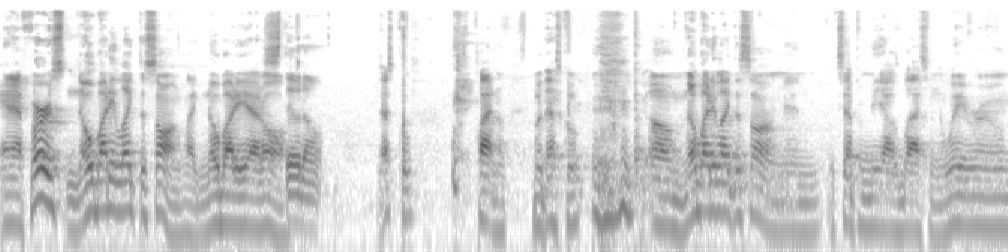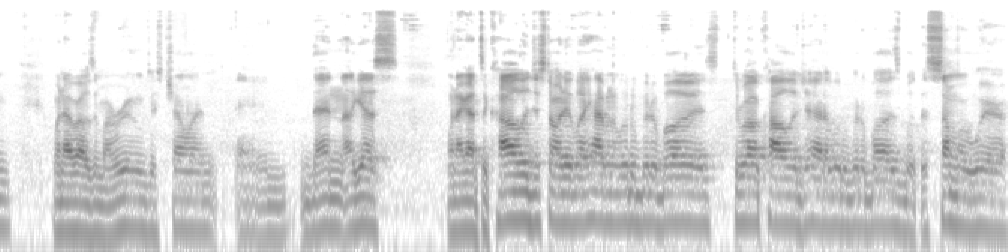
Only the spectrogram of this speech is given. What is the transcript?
And at first, nobody liked the song, like nobody at all. Still don't. That's cool, platinum, but that's cool. um, nobody liked the song, and except for me, I was blasting in the weight room. Whenever I was in my room, just chilling. And then I guess when I got to college, it started like having a little bit of buzz. Throughout college, I had a little bit of buzz, but the summer where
